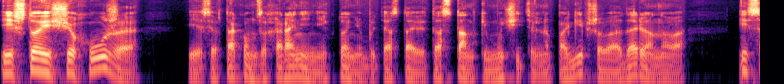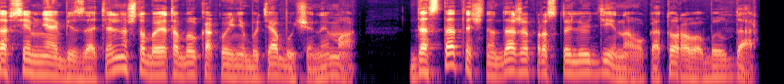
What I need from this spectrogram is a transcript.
И что еще хуже, если в таком захоронении кто-нибудь оставит останки мучительно погибшего одаренного — и совсем не обязательно, чтобы это был какой-нибудь обученный маг. Достаточно даже простолюдина, у которого был дар.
